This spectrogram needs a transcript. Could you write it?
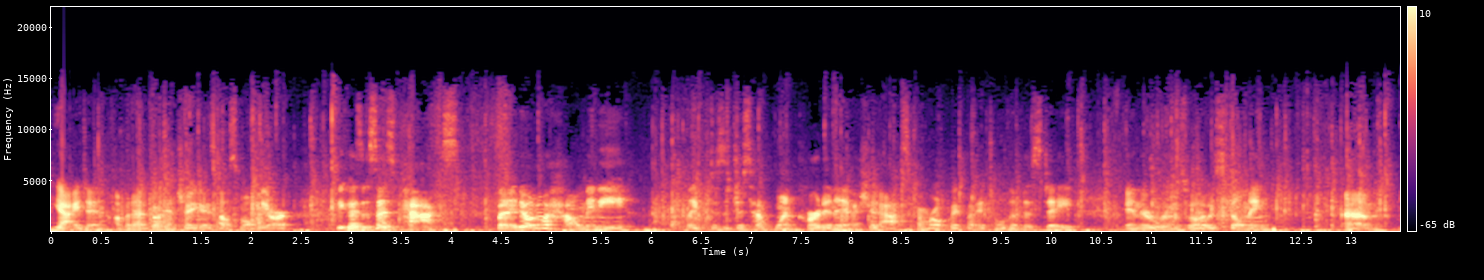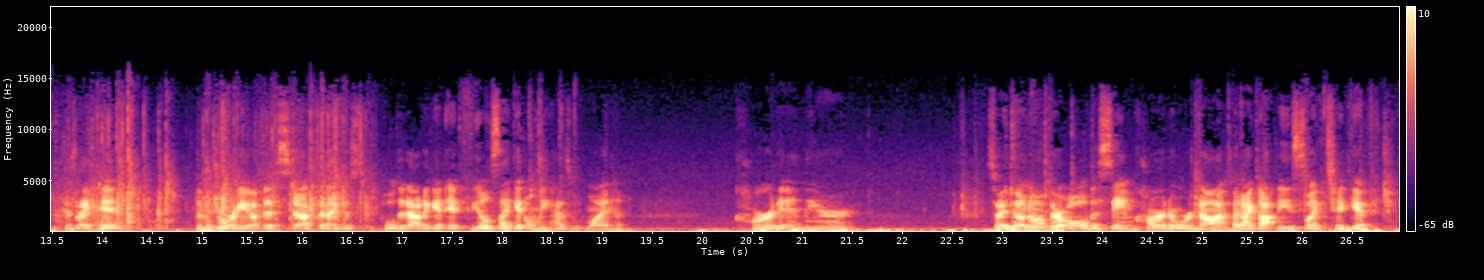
Yeah, I did. I'm gonna go ahead and show you guys how small they are because it says packs, but I don't know how many, like does it just have one card in it? I should ask him real quick, but I told them to stay in their rooms while I was filming um, because I hid the majority of this stuff and I just pulled it out again. It feels like it only has one card in there. So I don't know if they're all the same card or not, but I got these like to gift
